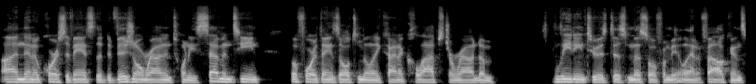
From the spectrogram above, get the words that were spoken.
Uh, and then, of course, advanced the divisional round in 2017 before things ultimately kind of collapsed around him. Leading to his dismissal from the Atlanta Falcons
